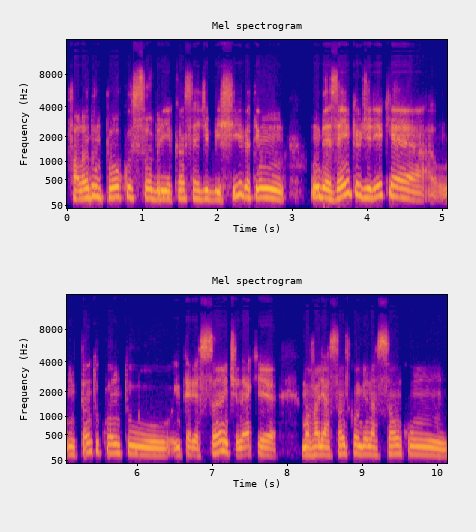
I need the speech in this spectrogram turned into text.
falando um pouco sobre câncer de bexiga, tem um, um desenho que eu diria que é um tanto quanto interessante, né, que é uma avaliação de combinação com,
